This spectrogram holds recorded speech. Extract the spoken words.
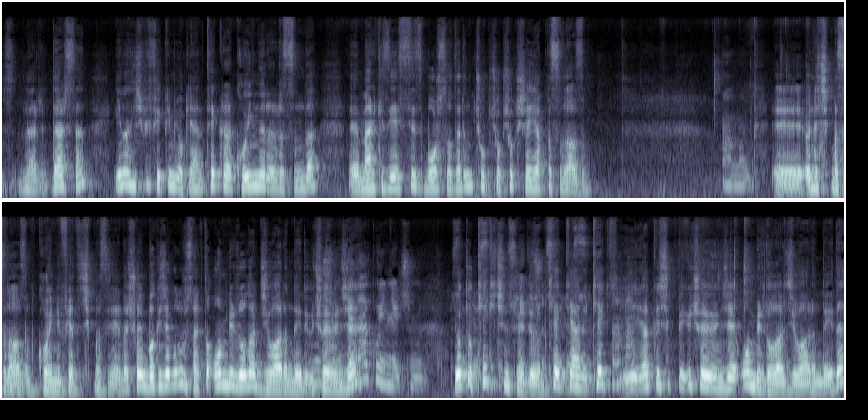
götürülebilirler dersen inan hiçbir fikrim yok. Yani tekrar coinler arasında e, merkeziyetsiz borsaların çok çok çok şey yapması lazım. Anladım. E, öne çıkması lazım. Coin'in fiyatı çıkması. Ve şöyle bakacak olursak da 11 dolar civarındaydı 3 ay önce. Genel coinler için mi? Yok yok kek için söylüyorum. için Kek, yani kek Hı hı. yaklaşık bir 3 ay önce 11 dolar civarındaydı.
